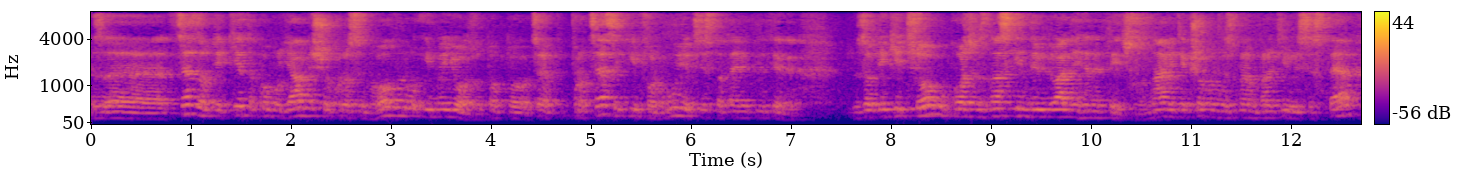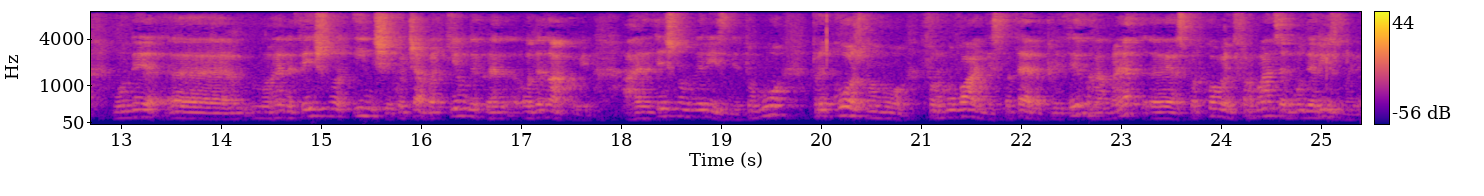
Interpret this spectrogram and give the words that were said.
Е, Це завдяки такому явищу кросинговеру і мейозу, тобто це процес, який формує ці статеві клітини. Завдяки цьому кожен з нас індивідуальний генетично. Навіть якщо ми візьмемо братів і сестер, вони е, генетично інші, хоча батьки в них одинакові, а генетично вони різні. Тому при кожному формуванні статевих клітин гамет е, спадкова інформація буде різною.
